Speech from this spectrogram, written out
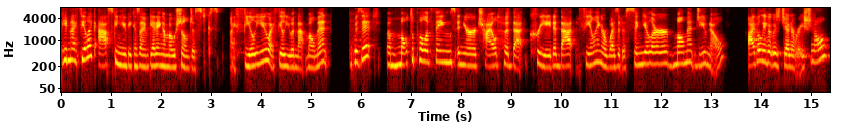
Peyton, I feel like asking you because I'm getting emotional just because I feel you. I feel you in that moment. Was it a multiple of things in your childhood that created that feeling, or was it a singular moment? Do you know? I believe it was generational.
